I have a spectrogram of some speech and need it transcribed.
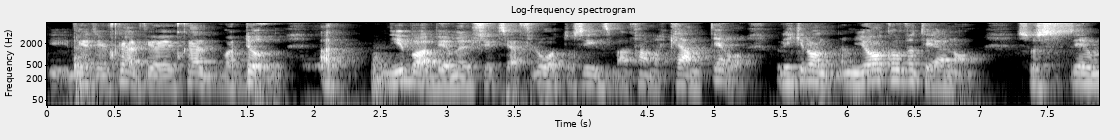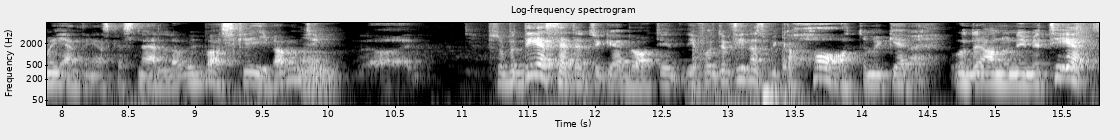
vet jag ju själv, för jag har ju själv varit dum. Att det är ju bara att be om ursäkt och säga förlåt och så inser man fan vad klantig jag var. Och likadant om jag konfronterar någon så är de egentligen ganska snälla och vill bara skriva någonting. Mm. Så på det sättet tycker jag är bra. att Det, det får inte finnas mycket hat och mycket under anonymitet.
